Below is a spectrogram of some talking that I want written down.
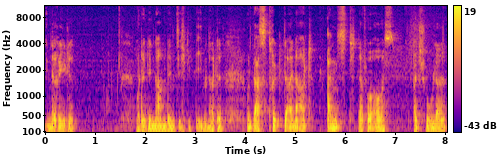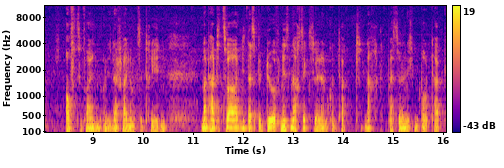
in der Regel oder den Namen, den sie sich gegeben hatte. Und das drückte eine Art Angst davor aus, als Schwuler aufzufallen und in Erscheinung zu treten. Man hatte zwar das Bedürfnis nach sexuellem Kontakt, nach persönlichem Kontakt,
